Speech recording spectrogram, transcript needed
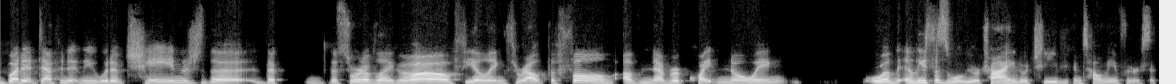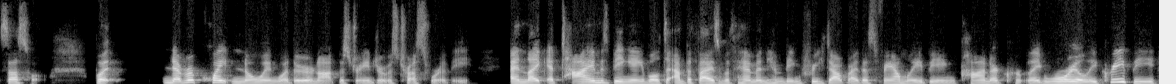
but it definitely would have changed the the the sort of like oh feeling throughout the film of never quite knowing or at least this is what we were trying to achieve. You can tell me if we were successful. But never quite knowing whether or not the stranger was trustworthy and like at times being able to empathize with him and him being freaked out by this family being kind of cr- like royally creepy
